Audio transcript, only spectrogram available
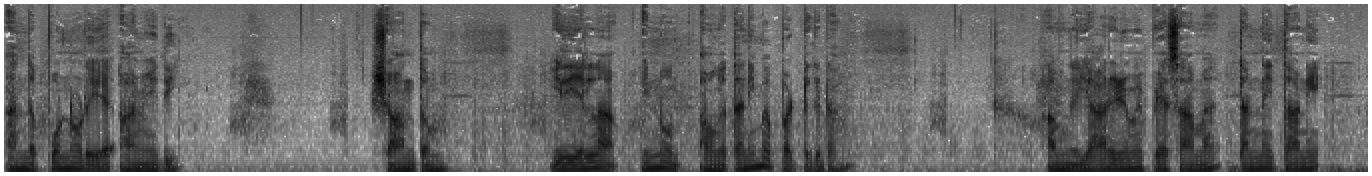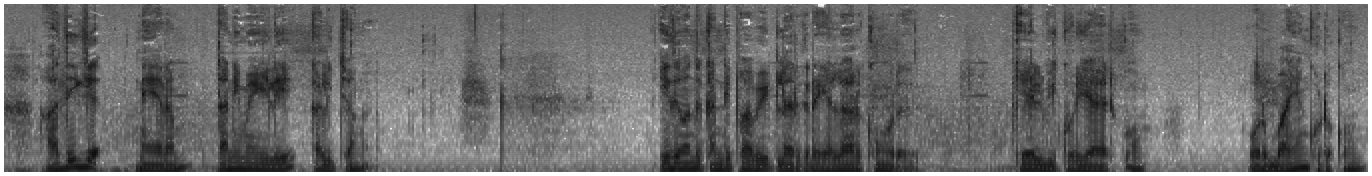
அந்த பொண்ணுடைய அமைதி சாந்தம் இது எல்லாம் இன்னும் அவங்க தனிமைப்பட்டுக்கிட்டாங்க அவங்க யாரிடமே பேசாமல் தன்னைத்தானே அதிக நேரம் தனிமையிலே கழிச்சாங்க. இது வந்து கண்டிப்பாக வீட்டில் இருக்கிற எல்லாருக்கும் ஒரு கேள்விக்குறியாக இருக்கும். ஒரு பயம் கொடுக்கும்.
